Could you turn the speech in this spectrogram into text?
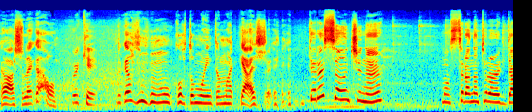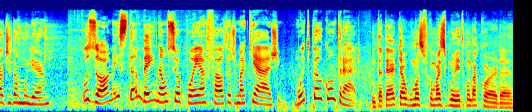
Eu acho legal. Por quê? Porque eu não curto muito maquiagem. Interessante, né? Mostrar a naturalidade da mulher. Os homens também não se opõem à falta de maquiagem, muito pelo contrário. Até que algumas ficam mais bonitas quando acorda.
